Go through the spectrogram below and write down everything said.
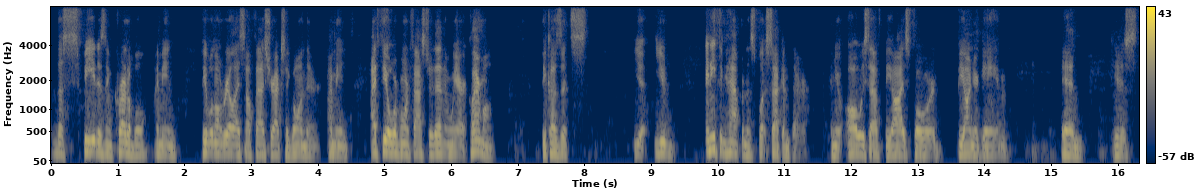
The speed is incredible. I mean, people don't realize how fast you're actually going there. I mean, I feel we're going faster there than we are at Claremont because it's you, you anything happen in a split second there, and you always have to be eyes forward, be on your game, and you just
